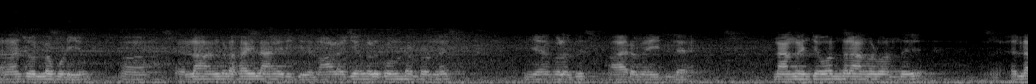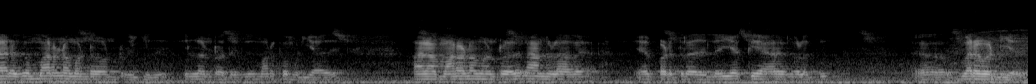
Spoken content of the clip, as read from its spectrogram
அஹ் அதான் சொல்ல முடியும். எல்லாம் எங்களோட கையில் இருக்குது நாளைக்கு எங்களுக்கு உண்டுன்றோன்னு இங்கே எங்களுக்கு யாருமே இல்லை. நாங்கள் இங்கே வந்து நாங்கள் வந்து எல்லாருக்கும் மரணம் என்ற ஒன்று இருக்குது. இல்லைன்றதுக்கு மறக்க முடியாது. ஆனால் மரணம்ன்றது நாங்களாக ஏற்படுத்துறது இல்லை. இயற்கையாக எங்களுக்கு வர வேண்டியது.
